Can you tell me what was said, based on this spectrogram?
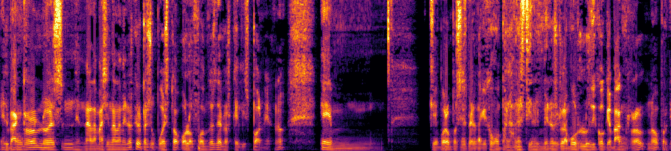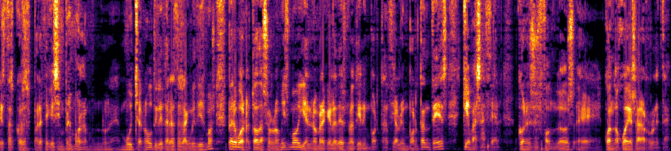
El bankroll no es nada más y nada menos que el presupuesto o los fondos de los que dispones, ¿no? Eh, que bueno, pues es verdad que como palabras tienen menos glamour lúdico que bankroll, ¿no? Porque estas cosas parece que siempre molan mucho, ¿no? Utilizar estos anglicismos, pero bueno, todas son lo mismo y el nombre que le des no tiene importancia. Lo importante es qué vas a hacer con esos fondos eh, cuando juegues a la ruleta.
